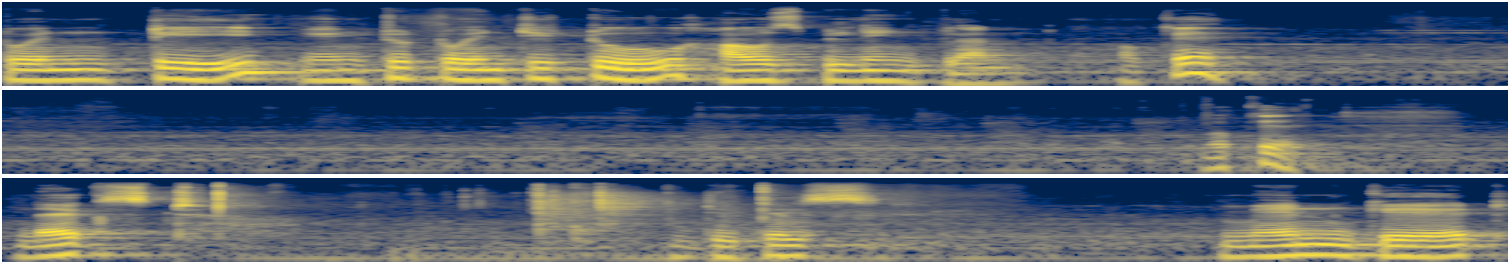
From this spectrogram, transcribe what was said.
20 into 22 house building plan okay? Okay. Next details. Main gate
